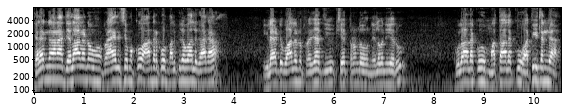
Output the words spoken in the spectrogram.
తెలంగాణ జలాలను రాయలసీమకు ఆంధ్రకు మలిపిన వాళ్ళు కాదా? ఇలాంటి వాళ్ళను ప్రజా క్షేత్రంలో నిలవనీయరు. కులాలకు మతాలకు అతీతంగా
